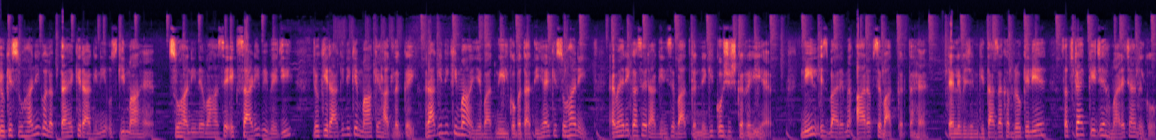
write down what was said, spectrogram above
क्योंकि सुहानी को लगता है कि रागिनी उसकी माँ है। सुहानी ने वहाँ से एक साड़ी भी भेजी, जो कि रागिनी के माँ के हाथ लग गई। रागिनी की माँ ये बात नील को बताती है कि सुहानी अमेरिका से रागिनी से बात करने की कोशिश कर रही है। नील इस बारे में आरव से बात करता है। टेलीविज़न की ताज़ा खबरों के लिए सब्सक्राइब कीजिए हमारे चैनल को।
